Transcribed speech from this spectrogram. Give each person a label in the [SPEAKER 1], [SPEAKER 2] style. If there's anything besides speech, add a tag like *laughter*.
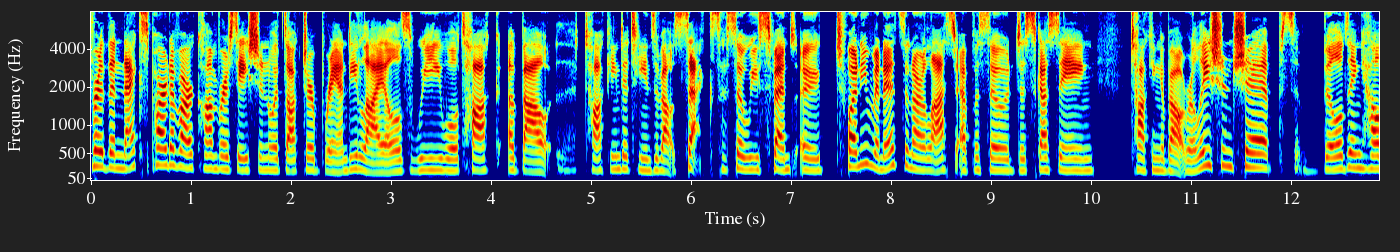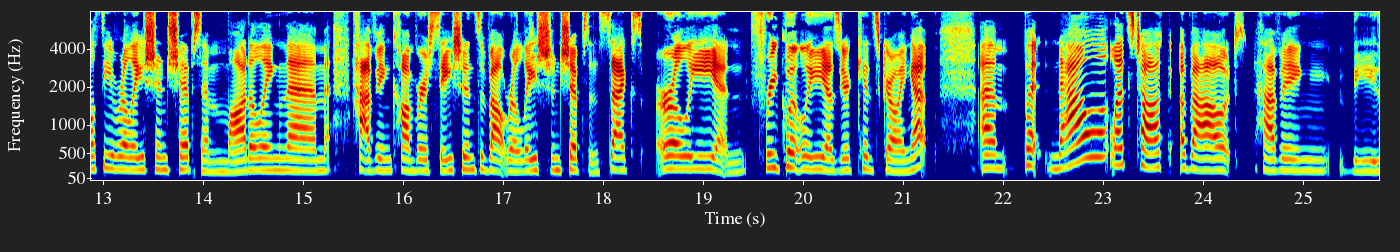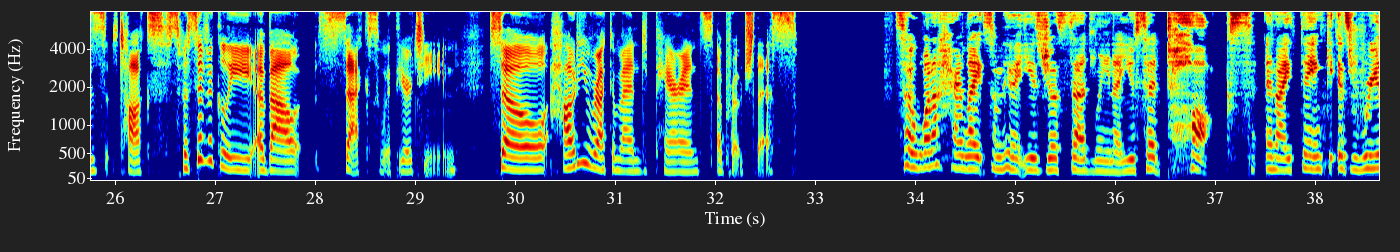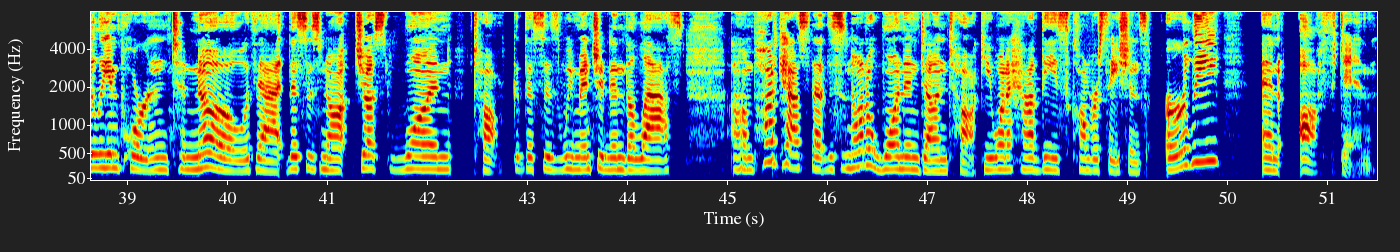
[SPEAKER 1] For the next part of our conversation with Dr. Brandy Lyles, we will talk about talking to teens about sex. So we spent uh, 20 minutes in our last episode discussing talking about relationships, building healthy relationships and modeling them, having conversations about relationships and sex early and frequently as your kid's growing up. Um, but now let's talk about having these talks specifically about sex with your teen. So, how do you recommend parents approach this?
[SPEAKER 2] So I want to highlight something that you just said, Lena. You said talks. And I think it's really important to know that this is not just one talk. This is, we mentioned in the last um, podcast that this is not a one and done talk. You want to have these conversations early and often.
